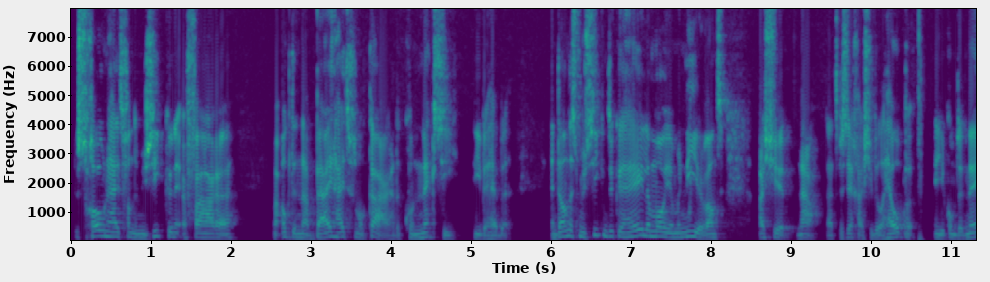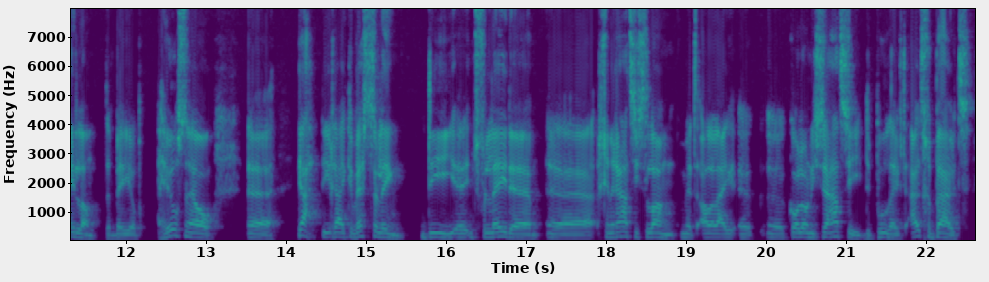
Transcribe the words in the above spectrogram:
de schoonheid van de muziek kunnen ervaren, maar ook de nabijheid van elkaar, de connectie die we hebben. En dan is muziek natuurlijk een hele mooie manier, want als je, nou, laten we zeggen, als je wil helpen en je komt uit Nederland, dan ben je op heel snel, uh, ja, die rijke westerling die uh, in het verleden uh, generaties lang met allerlei kolonisatie de boel heeft uitgebuit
